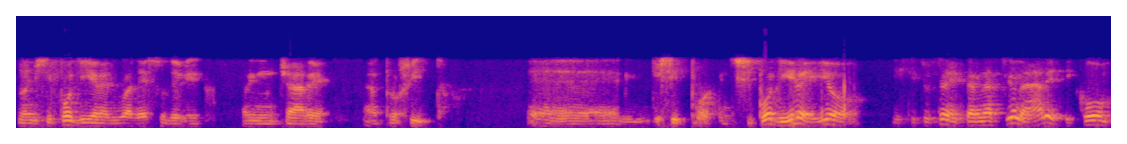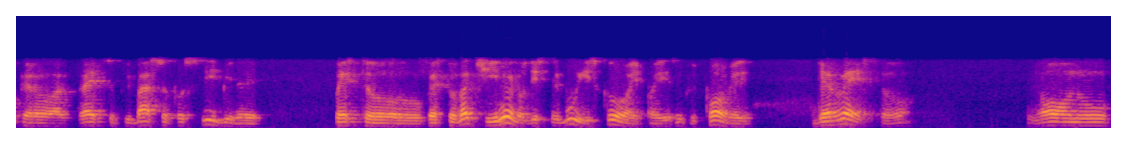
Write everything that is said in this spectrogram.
non gli si può dire tu adesso devi rinunciare al profitto. Eh, si, può, si può dire io, istituzione internazionale, ti compro al prezzo più basso possibile questo, questo vaccino e lo distribuisco ai paesi più poveri. Del resto, l'ONU,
